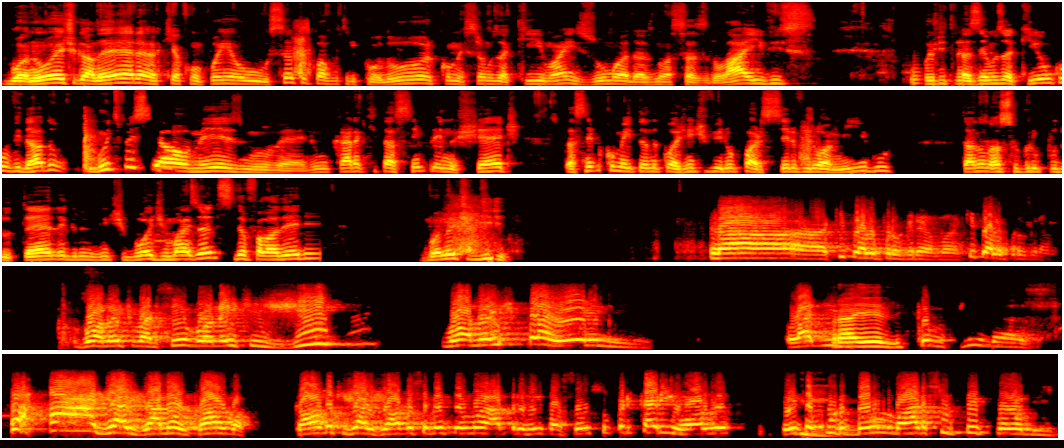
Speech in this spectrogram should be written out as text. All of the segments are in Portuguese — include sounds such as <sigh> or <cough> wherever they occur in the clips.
Boa noite, galera que acompanha o Santo Papo Tricolor. Começamos aqui mais uma das nossas lives. Hoje trazemos aqui um convidado muito especial mesmo, velho. Um cara que tá sempre aí no chat, tá sempre comentando com a gente, virou parceiro, virou amigo, tá no nosso grupo do Telegram. Gente boa demais. Antes de eu falar dele, boa noite, Gui. Ah, que belo programa, que belo programa. Boa noite, Marcinho. Boa noite, Gi. Boa noite para ele. Lá de pra ele. Campinas. <laughs> já, já, não, calma. Calma que já já você vai ter uma apresentação super carinhosa feita por Dom Márcio Peponi.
